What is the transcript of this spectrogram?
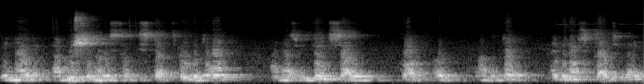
we know that our missionaries, so to step through the door, and as we do so, God another door. Maybe not straight away,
